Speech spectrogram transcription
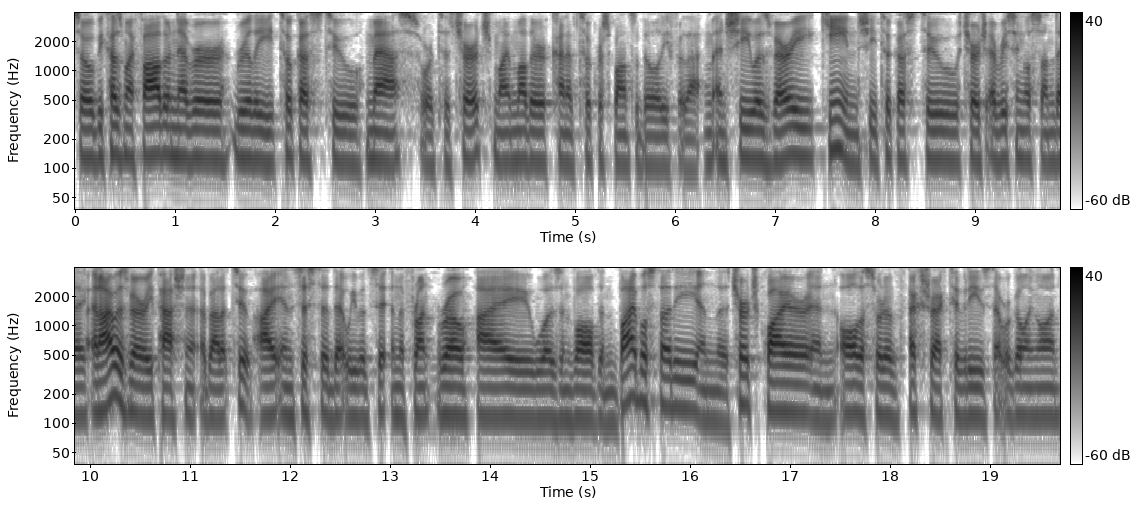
So, because my father never really took us to Mass or to church, my mother kind of took responsibility for that. And she was very keen. She took us to church every single Sunday. And I was very passionate about it too. I insisted that we would sit in the front row. I was involved in Bible study and the church choir and all the sort of extra activities that were going on.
